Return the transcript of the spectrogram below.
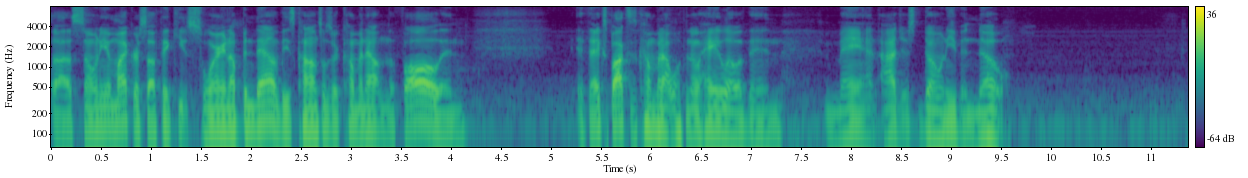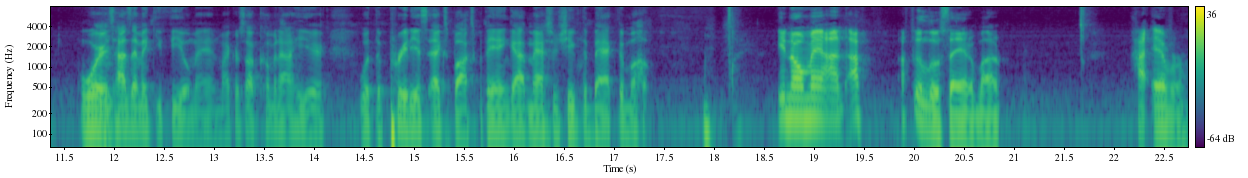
uh, Sony and Microsoft, they keep swearing up and down these consoles are coming out in the fall, and if Xbox is coming out with no Halo, then man, I just don't even know. Warriors, mm. how's that make you feel, man? Microsoft coming out here with the prettiest Xbox, but they ain't got Master Chief to back them up. You know, man, I, I I feel a little sad about it. However,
